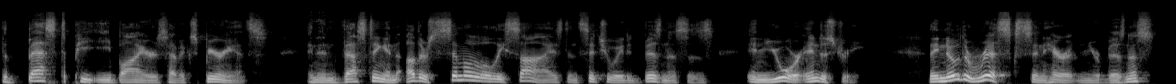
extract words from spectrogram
the best PE buyers have experience in investing in other similarly sized and situated businesses in your industry. They know the risks inherent in your business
